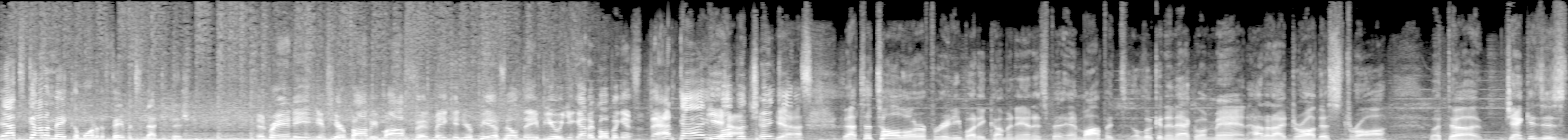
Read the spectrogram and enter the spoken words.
that's got to make him one of the favorites in that division. And Randy, if you're Bobby Moffett making your PFL debut, you got to go up against that guy, yeah, Bubba Jenkins. Yeah, that's a tall order for anybody coming in. It's been, and Moffett's looking at that, going, "Man, how did I draw this straw?" But uh, Jenkins is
